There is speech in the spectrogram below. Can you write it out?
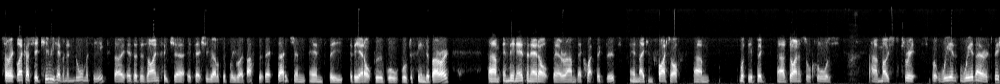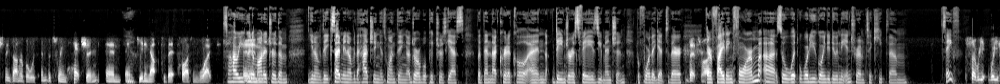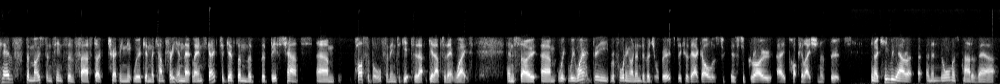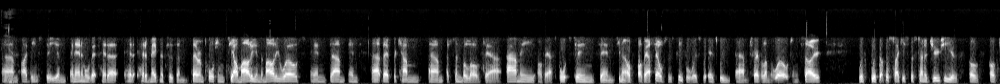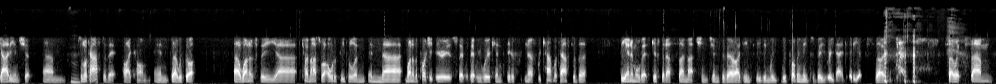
so like I said, kiwi have an enormous egg. So, as a design feature, it's actually relatively robust at that stage, and, and the the adult bird will, will defend a burrow. Um, and then, as an adult, they're um, they're quite big birds, and they can fight off um, with their big uh, dinosaur claws uh, most threats. But where where they're especially vulnerable is in between hatching and, and getting up to that fighting weight. So, how are you going to monitor them? You know, the excitement over the hatching is one thing, adorable pictures, yes, but then that critical and dangerous phase you mentioned before they get to their That's right. their fighting form. Uh, so, what what are you going to do in the interim to keep them safe? So we, we have the most intensive uh, stoat trapping network in the country in that landscape to give them the, the best chance um, possible for them to get to that, get up to that weight. And so um, we, we won't be reporting on individual birds because our goal is to, is to grow a population of birds. You know, kiwi are a, an enormous part of our um, identity and an animal that's had a had, had a magnetism. They're important to our Maori in the Maori world, and um, and uh, they've become um, a symbol of our army, of our sports teams, and you know of, of ourselves as people as we, as we um, travel in the world. And so we've we've got this, I guess, this kind of duty of of, of guardianship um, to look after that icon, and uh, we've got uh, one of the uh, kaumātua older people in, in uh, one of the project areas that that we work in said if you know if we can't look after the the animal that's gifted us so much in terms of our identity, then we, we probably need to be renamed idiots. So so it's um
